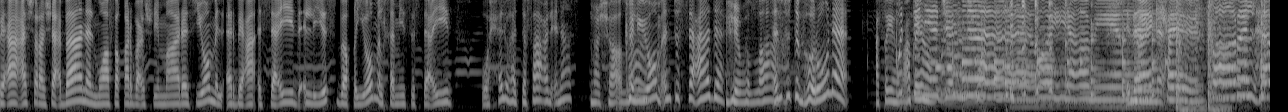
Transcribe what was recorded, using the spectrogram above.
الأربعاء 10 شعبان الموافق 24 مارس يوم الأربعاء السعيد اللي يسبق يوم الخميس السعيد. وحلو هالتفاعل إناس. ما شاء الله. كل يوم أنتوا السعادة. إي والله. أنتوا تبهرونا. أعطيهم والدنيا أعطيهم جنة وأيامي يمك صار لها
